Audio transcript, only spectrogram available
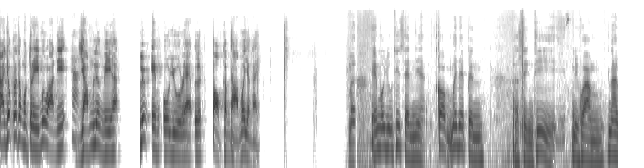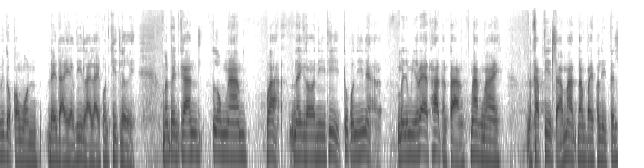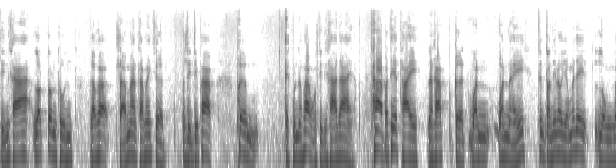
นายกรัฐมนตรีเมื่อวานนี้ค่ะย้ำเรื่องนี้ฮะเรื่อง MOU Rare Earth ตอบคำถามว่ายังไง MOU ที่เซ็นเนี่ยก็ไม่ได้เป็นเอ่อสิ่งที่มีความน่าวิตกกังวลใด ๆ อย่างที่หลาย ๆ คนคิดเลย มันเป็นการลงนามว่าในกรณีที่ทุกวันนี้เนี่ยมันจะมีแร่ธาตุต่างๆ มากมายนะครับที่สามารถนำไปผลิตเป็นสินค้าลดต้นทุน แล้วก็สามารถทำให้เกิดประสิทธิภาพ เพิ่มเอ่อคุณภาพของสินค้าได้ ถ้าประเทศไทยนะครับเกิดวันวันไหน ซึ่งตอนนี้เรายังไม่ได้ลงไป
